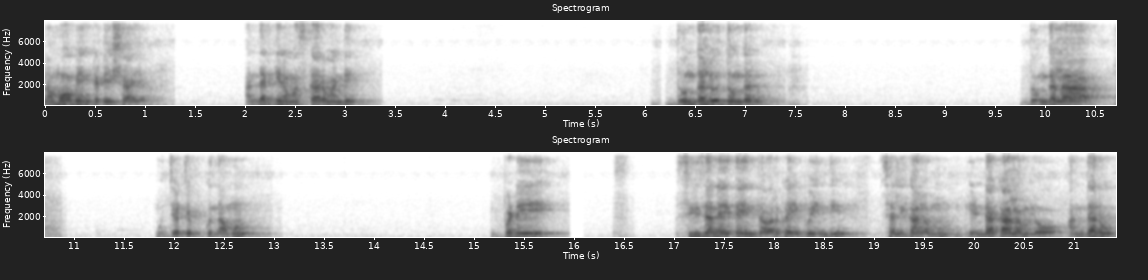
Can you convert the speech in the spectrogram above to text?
నమో వెంకటేశాయ. అందరికీ నమస్కారం అండి. దొంగలు దొంగలు. దొంగల ముచ్చట చెప్పుకుందాము. ఇప్పటి సీజన్ అయితే ఇంతవరకు అయిపోయింది. చలికాలము. ఎండాకాలంలో అందరూ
